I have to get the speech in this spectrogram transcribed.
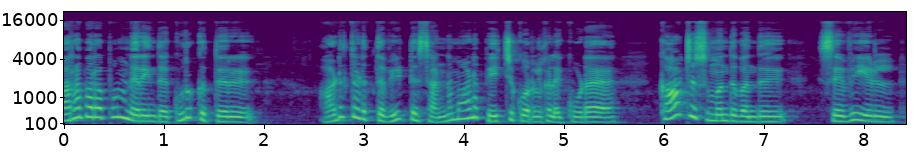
பரபரப்பும் நிறைந்த குறுக்கு தெரு. அடுத்தடுத்த வீட்டு சன்னமான பேச்சு குரல்களை கூட காற்று சுமந்து வந்து செவியில்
